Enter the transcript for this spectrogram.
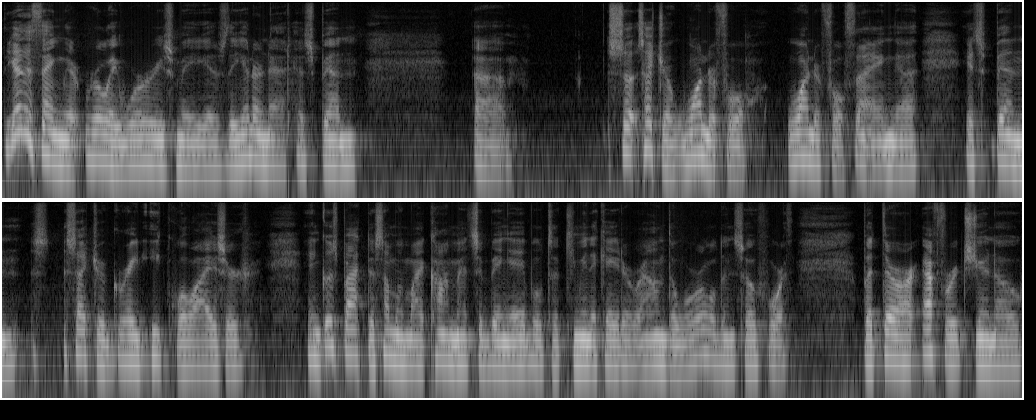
The other thing that really worries me is the internet has been uh, so, such a wonderful, wonderful thing. Uh, it's been s- such a great equalizer. And goes back to some of my comments of being able to communicate around the world and so forth. But there are efforts, you know,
